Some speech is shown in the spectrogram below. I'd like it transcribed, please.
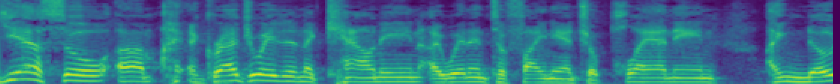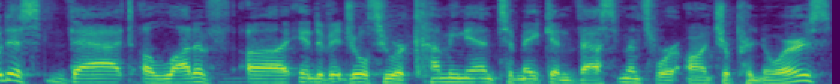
Yeah, so um, I graduated in accounting. I went into financial planning. I noticed that a lot of uh, individuals who were coming in to make investments were entrepreneurs.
